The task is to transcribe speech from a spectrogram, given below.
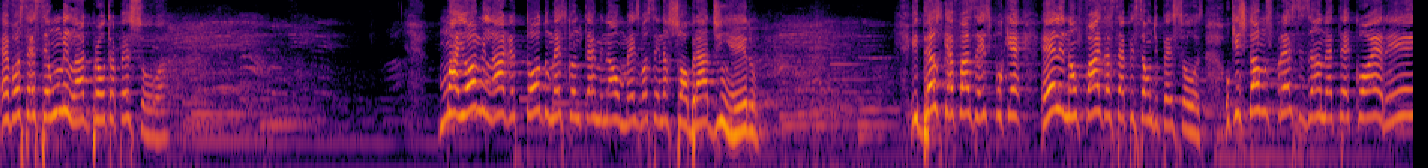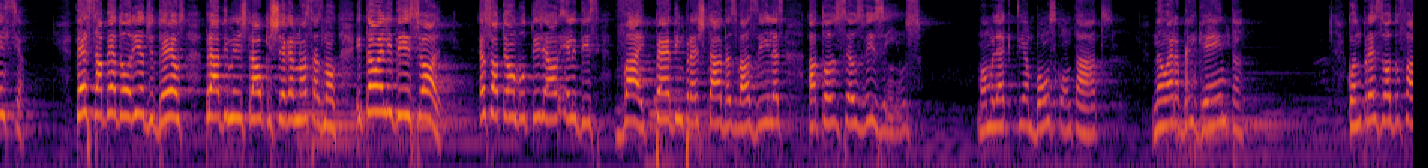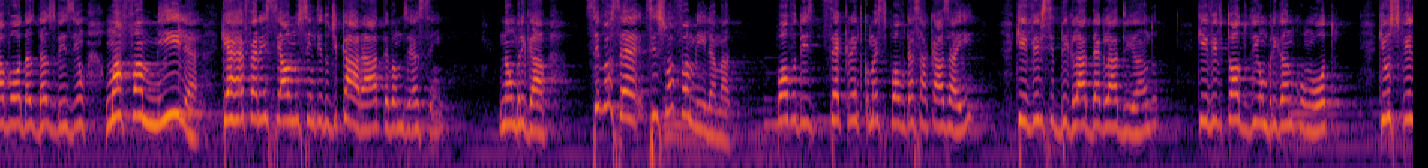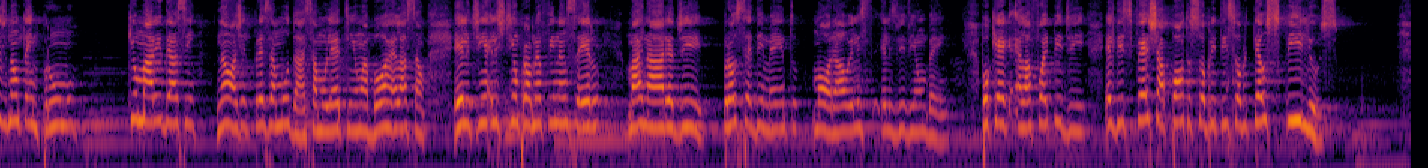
é você ser um milagre para outra pessoa. O maior milagre é todo mês, quando terminar o mês, você ainda sobrar dinheiro. E Deus quer fazer isso porque Ele não faz acepção de pessoas. O que estamos precisando é ter coerência, ter sabedoria de Deus para administrar o que chega nas nossas mãos. Então Ele disse: Olha, eu só tenho uma botija. Ele disse: Vai, pede emprestadas vasilhas a todos os seus vizinhos. Uma mulher que tinha bons contatos, não era briguenta. Quando precisou do favor dos, dos vizinhos, uma família que é referencial no sentido de caráter, vamos dizer assim. Não brigava. Se você, se sua família, amado, povo de ser crente como esse povo dessa casa aí, que vive se degladiando, que vive todo dia um brigando com o outro, que os filhos não têm prumo, que o marido é assim, não, a gente precisa mudar. Essa mulher tinha uma boa relação. Ele tinha, eles tinham um problema financeiro, mas na área de procedimento moral, eles, eles viviam bem. Porque ela foi pedir. Ele disse: Fecha a porta sobre ti sobre teus filhos.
